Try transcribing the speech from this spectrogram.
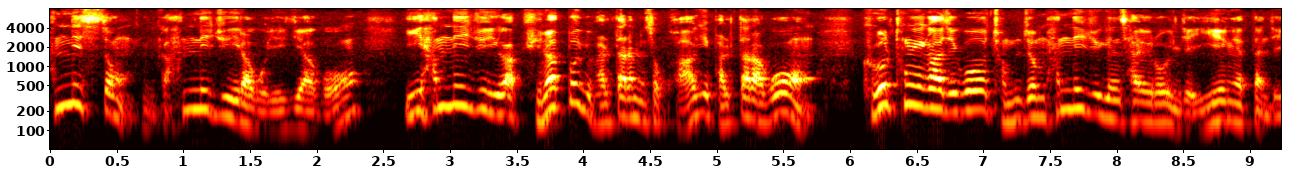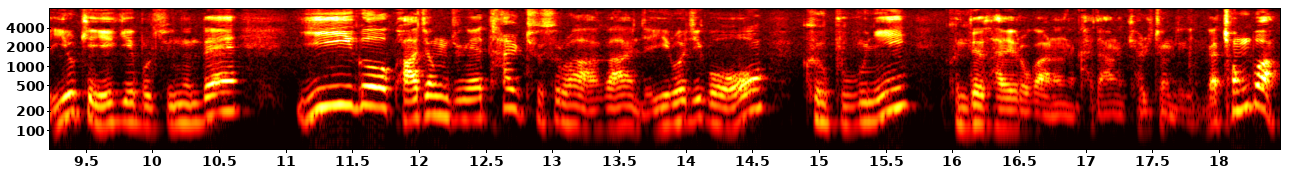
합리성, 그러니까 합리주의라고 얘기하고 이 합리주의가 귀납법이 발달하면서 과학이 발달하고 그걸 통해 가지고 점점 합리적인 사회로 이제 이행했다. 이제 이렇게 얘기해 볼 수 있는데 이거 과정 중에 탈주술화가 이제 이루어지고 그 부분이 근대 사회로 가는 가장 결정적인 그러니까 정부와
